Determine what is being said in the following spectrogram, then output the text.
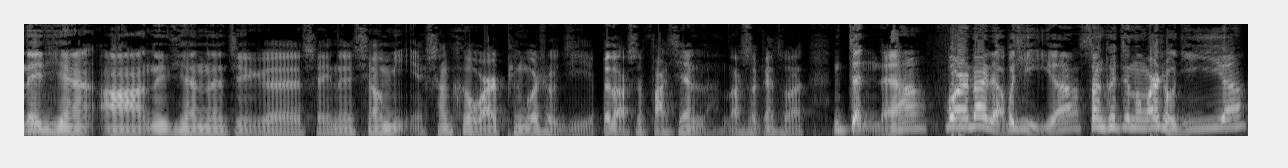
那天啊，那天呢，这个谁呢？小米上课玩苹果手机，被老师发现了。老师跟说：“你怎的呀？富二代了不起呀？上课就能玩手机呀？”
